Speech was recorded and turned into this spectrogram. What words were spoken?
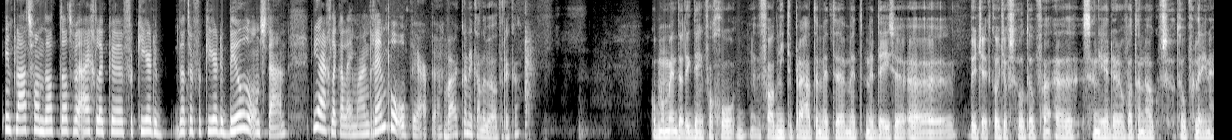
In plaats van dat, dat we eigenlijk verkeerde, dat er verkeerde beelden ontstaan, die eigenlijk alleen maar een drempel opwerpen. Waar kan ik aan de bel trekken? Op het moment dat ik denk van goh, valt niet te praten met, uh, met, met deze uh, budgetcoach of schuldhulpsaneerder uh, of wat dan ook, of schuldhulpverlener.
